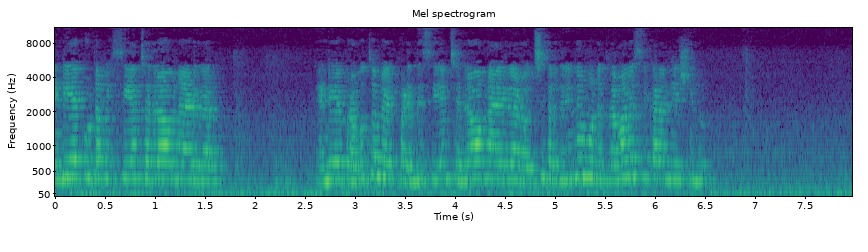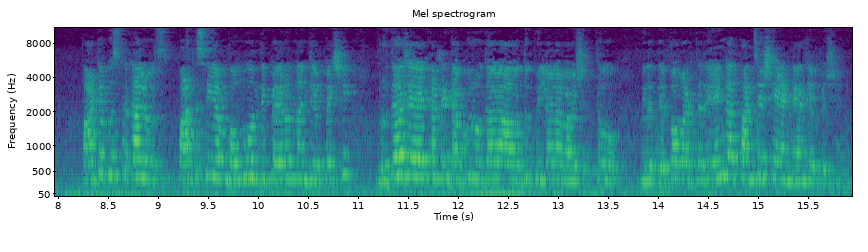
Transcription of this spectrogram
ఎన్డీఏ కూటమి సీఎం చంద్రబాబు నాయుడు గారు. ఎన్డీఏ ప్రభుత్వం ఏర్పడింది సీఎం చంద్రబాబు నాయుడు గారు. వచ్చిన తర్వాత నిన్న మొన్న ప్రమాణ స్వీకారం చేసిండ్రు. పాఠ్య పుస్తకాలు పాత సీఎం బొమ్మ ఉంది పేరుందని చెప్పేసి వృధా చేయకండి డబ్బు వృధా కావద్దు పిల్లల భవిష్యత్తు మీద దెబ్బ పడుతుంది. ఏం కాదు పనిచేసేయండి అని చెప్పేసిండు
